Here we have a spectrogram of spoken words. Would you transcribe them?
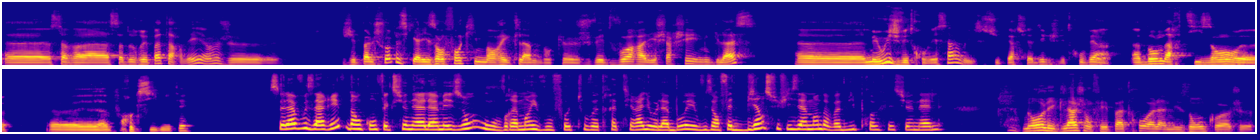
ça va, ça devrait pas tarder. Hein. Je, j'ai pas le choix parce qu'il y a les enfants qui m'en réclament. Donc, euh, je vais devoir aller chercher une glace. Euh, mais oui, je vais trouver ça. Oui, je suis persuadé que je vais trouver un, un bon artisan euh, à proximité. Cela vous arrive d'en confectionner à la maison ou vraiment il vous faut tout votre attirail au labo et vous en faites bien suffisamment dans votre vie professionnelle? Non, les glaces, j'en fais pas trop à la maison, quoi. Je...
